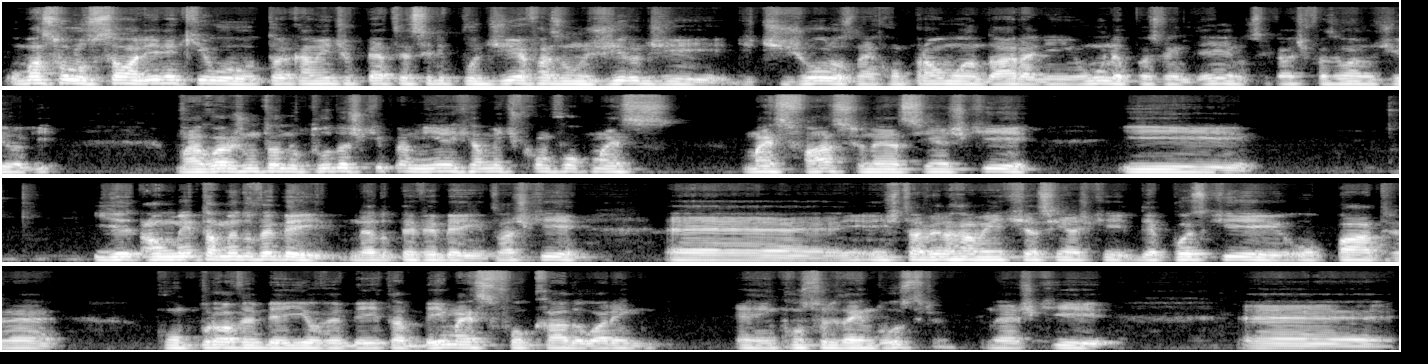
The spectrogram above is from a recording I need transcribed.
uma solução ali, né, que o, teoricamente o PTC ele podia fazer um giro de, de tijolos, né, comprar um andar ali em um, depois vender, não sei o que, acho fazer um giro ali. Mas agora juntando tudo, acho que para mim realmente ficou um pouco mais, mais fácil, né, assim, acho que e, e aumenta também do VBI, né, do PVBI. Então acho que é, a gente está vendo realmente, assim, acho que depois que o Pátria, né, comprou a VBI, o VBI está bem mais focado agora em, em consolidar a indústria, né, acho que é,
